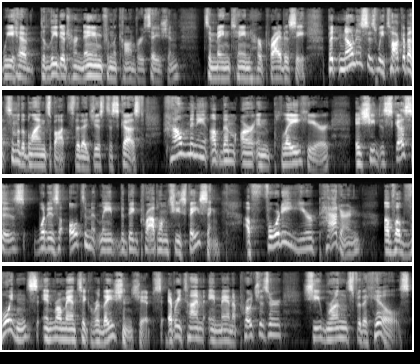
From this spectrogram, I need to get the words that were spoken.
we have deleted her name from the conversation to maintain her privacy. But notice as we talk about some of the blind spots that I just discussed, how many of them are in play here as she discusses what is ultimately the big problem she's facing a 40 year pattern of avoidance in romantic relationships. Every time a man approaches her, she runs for the hills.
